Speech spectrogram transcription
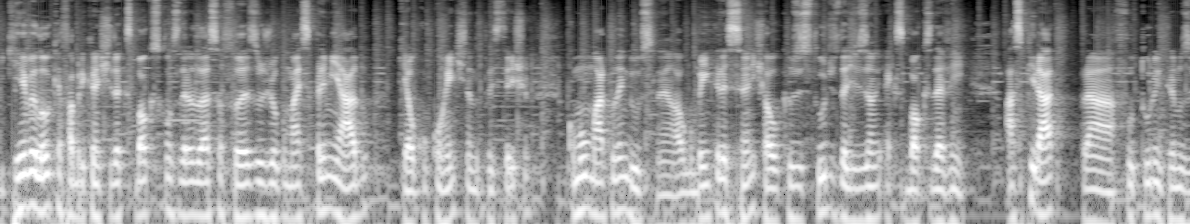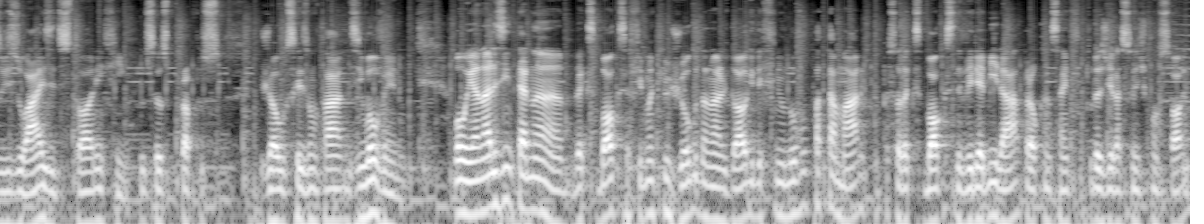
E que revelou que a fabricante do Xbox considera The Last of Us o jogo mais premiado, que é o concorrente né, do PlayStation, como um marco da indústria, né? Algo bem interessante, algo que os estúdios da divisão Xbox devem aspirar para futuro em termos visuais e de história, enfim, os seus próprios jogos que eles vão estar tá desenvolvendo. Bom, e a análise interna do Xbox afirma que o jogo da Naughty Dog define um novo patamar que o pessoal da Xbox deveria mirar para alcançar em futuras gerações de console.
